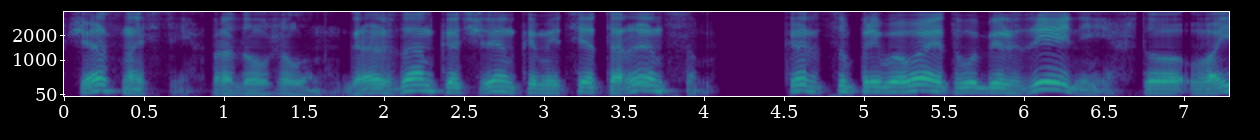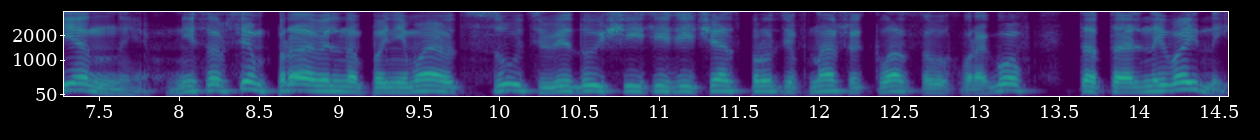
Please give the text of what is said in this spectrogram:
В частности, продолжил он, гражданка, член комитета Ренсом, кажется, пребывает в убеждении, что военные не совсем правильно понимают суть ведущейся сейчас против наших классовых врагов тотальной войны.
